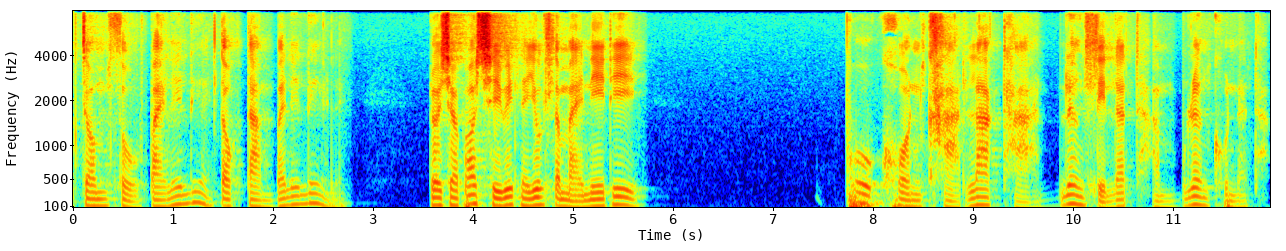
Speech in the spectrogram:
ำจมสู่ไปเรื่อยๆ ตกต่ำไปเรื่อยๆเลย โดยเฉพาะชีวิตในยุคสมัยนี้ที่ ผู้คนขาดรากฐาน เรื่องศีลธรรม เรื่องคุณธรรม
